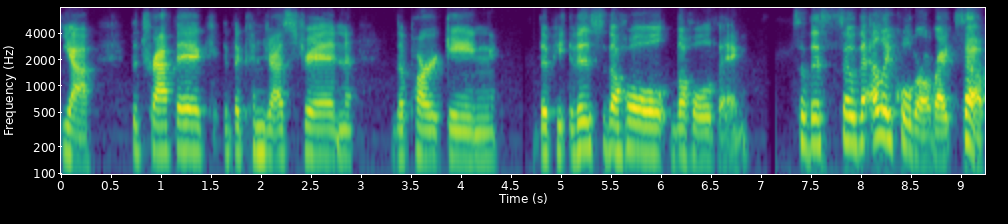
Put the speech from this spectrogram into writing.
Yeah. The traffic, the congestion, the parking, the this the whole the whole thing. So this so the LA cool girl, right? So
